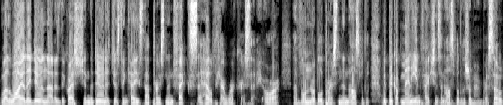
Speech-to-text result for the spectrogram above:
Well, why are they doing that is the question. They're doing it just in case that person infects a healthcare worker, say, or a vulnerable person in the hospital. We pick up many infections in hospitals, remember. So,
